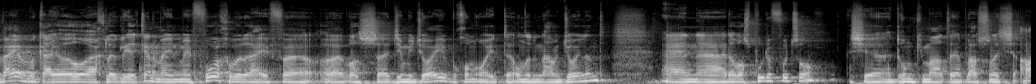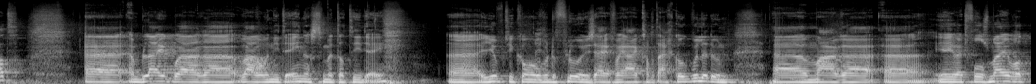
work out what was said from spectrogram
wij hebben elkaar heel erg leuk leren kennen. Mijn, mijn vorige bedrijf uh, was uh, Jimmy Joy. Begon ooit onder de naam Joyland. En dat was poedervoedsel. Dus je dronk je maaltijd in plaats van dat je ze at. en blijkbaar waren we niet de enigste met dat idee. Uh, die kwam over de vloer en zei van ja, ik had het eigenlijk ook willen doen. Maar je werd volgens mij wat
